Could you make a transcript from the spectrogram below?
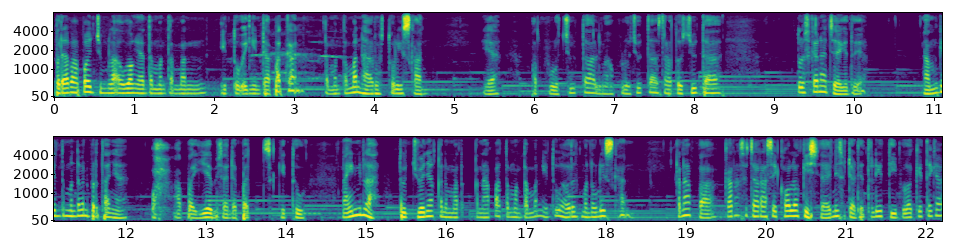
Berapapun jumlah uang yang teman-teman itu ingin dapatkan teman-teman harus tuliskan ya. 40 juta 50 juta 100 juta tuliskan aja gitu ya. Nah mungkin teman-teman bertanya wah apa iya bisa dapat segitu? Nah inilah tujuannya kenapa teman-teman itu harus menuliskan Kenapa? Karena secara psikologis ya ini sudah diteliti bahwa ketika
